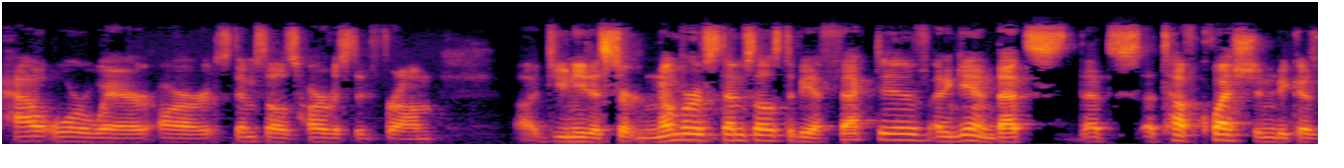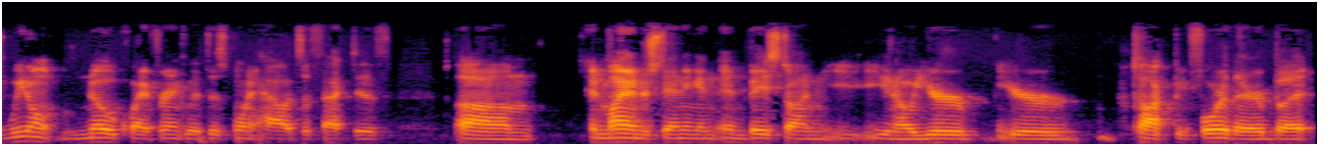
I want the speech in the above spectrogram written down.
how, or where are stem cells harvested from? Uh, do you need a certain number of stem cells to be effective? And again, that's that's a tough question because we don't know, quite frankly, at this point how it's effective. Um, in my understanding, and, and based on you know your your talk before there, but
